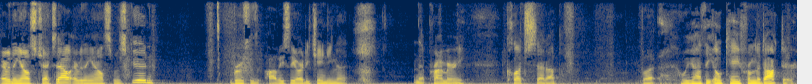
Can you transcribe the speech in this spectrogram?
Everything else checks out. Everything else was good. Bruce is obviously already changing that that primary clutch setup, but we got the okay from the doctor.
